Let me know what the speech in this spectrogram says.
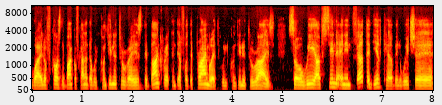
while of course the Bank of Canada will continue to raise the bank rate and therefore the prime rate will continue to rise. So we have seen an inverted yield curve in which uh,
